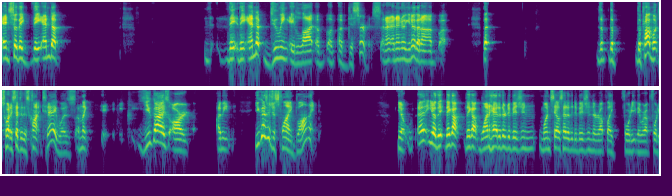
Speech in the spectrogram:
and so they they end up they they end up doing a lot of, of, of disservice. And I, and I know you know that uh, but the the the problem so what i said to this client today was i'm like you guys are i mean you guys are just flying blind. You know uh, you know they, they got they got one head of their division one sales head of the division. They're up like 40 they were up 40%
